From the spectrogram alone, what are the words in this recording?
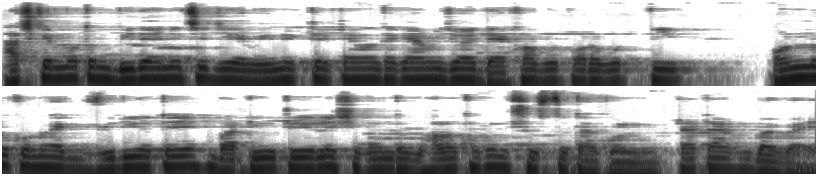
আজকের মতন বিদায় নিচ্ছি। যে মিউনিক টেক চ্যানেল থেকে আমি জয়। দেখাবো পরবর্তী অন্য কোনো এক ভিডিওতে বা টিউটোরিয়ালে সে পর্যন্ত ভালো থাকুন, সুস্থ থাকুন। টাটা বাই বাই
